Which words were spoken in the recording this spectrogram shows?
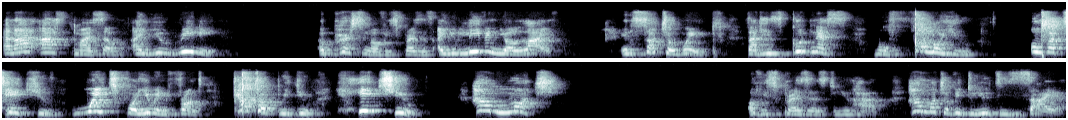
And I asked myself, are you really a person of his presence? Are you living your life in such a way that his goodness will follow you, overtake you, wait for you in front, catch up with you, hit you? How much of his presence do you have? How much of it do you desire?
